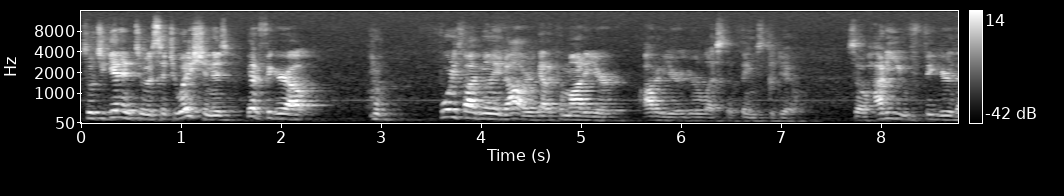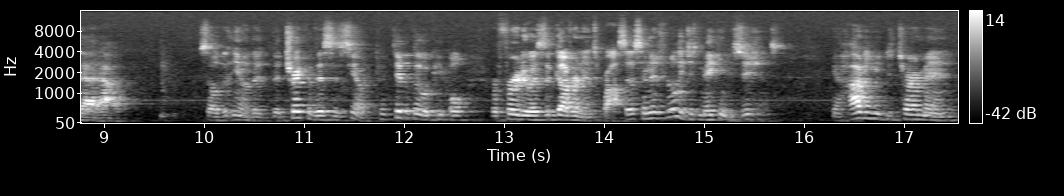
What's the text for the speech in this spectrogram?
So what you get into a situation is you got to figure out $45 million got to come out of your out of your, your list of things to do. So how do you figure that out? So the, you know, the, the trick of this is you know, typically what people refer to as the governance process, and it's really just making decisions. You know, how do you determine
